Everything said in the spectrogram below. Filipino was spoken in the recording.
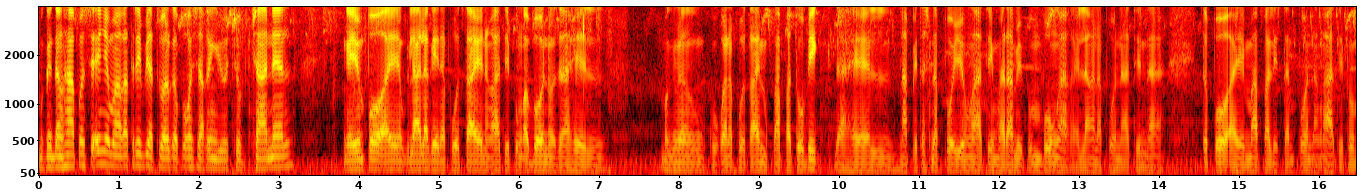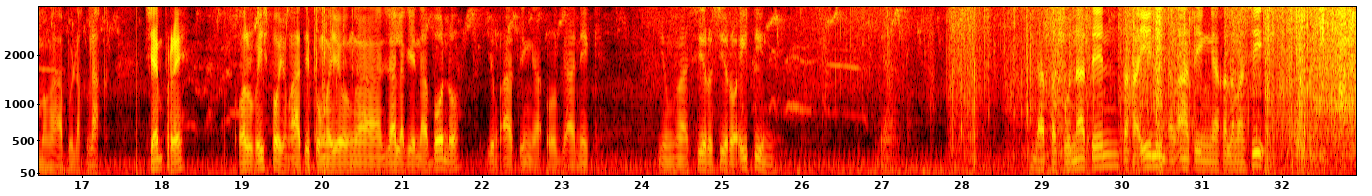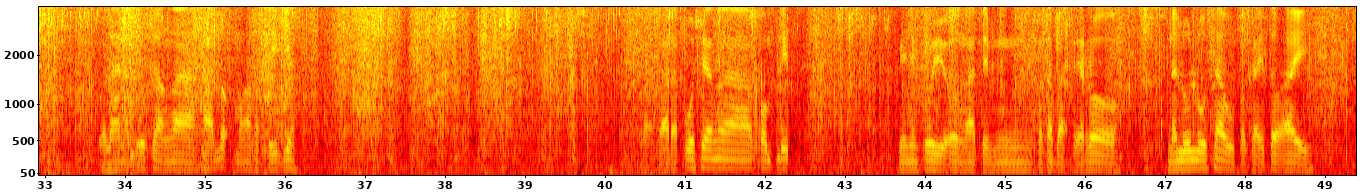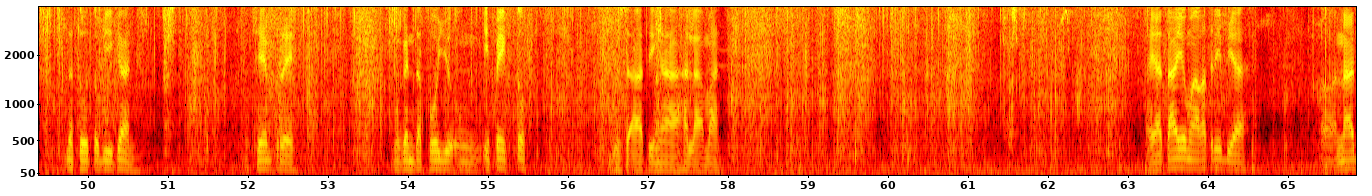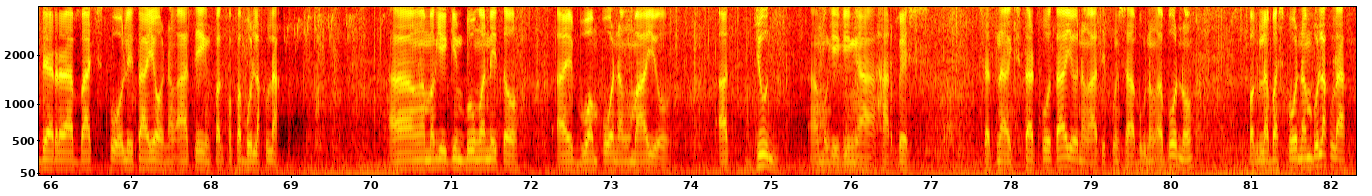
Magandang hapon sa inyo mga katribya at welcome po sa aking YouTube channel. Ngayon po ay maglalagay na po tayo ng ating pong abono dahil magkuka na po tayo magpapatubig dahil napitas na po yung ating marami pong bunga. Kailangan na po natin na ito po ay mapalitan po ng ating pong mga bulaklak. Siyempre, always po yung ating po ngayong ah, lalagay na abono, yung ating ah, organic, yung ah, 0018. Yan dapat po natin pakainin ang ating uh, kalamansi. Wala na po siyang uh, halo mga katribya para po siyang uh, complete. Ganyan po yung ating pataba pero nalulusaw pagka ito ay natutubigan. At syempre maganda po yung epekto sa ating uh, halaman Kaya tayo mga katribya, uh, another uh, batch po ulit tayo ng ating pagpapabulaklak. Ang magiging bunga nito ay buwan po ng Mayo at June ang magiging uh, harvest. Sa so, nag-start po tayo ng ating pong sabog ng abono, paglabas po ng bulaklak,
